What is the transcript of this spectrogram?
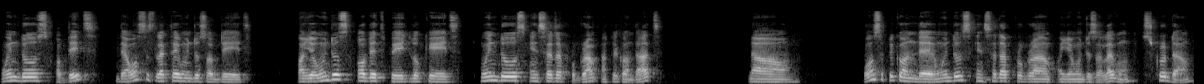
Windows Update. Then once you select Windows Update, on your Windows Update page, locate Windows Insider Program and click on that. Now, once you click on the Windows Insider Program on your Windows 11, scroll down.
